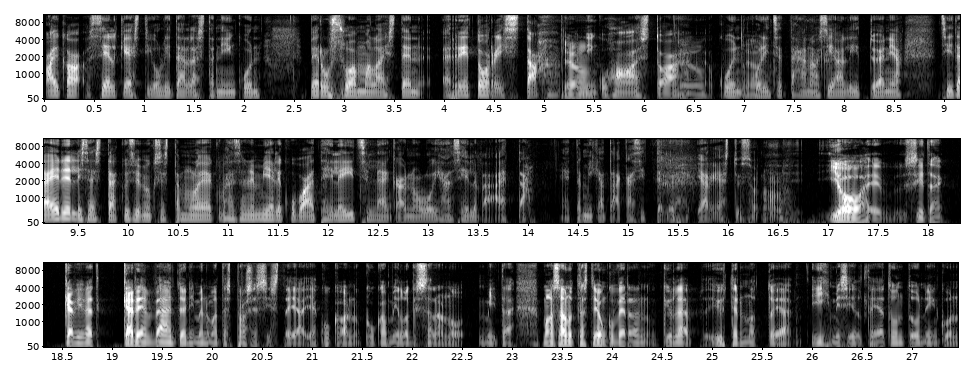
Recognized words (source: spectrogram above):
aika selkeästi oli tällaista niin kuin perussuomalaisten retorista niin kuin haastoa Joo. kuin, Joo. kuin itse tähän asiaan liittyen. Ja siitä edellisestä kysymyksestä mulla jäi vähän sellainen mielikuva, että heille itselläänkään on ollut ihan selvää, että, että mikä tämä käsittelyjärjestys on ollut. Joo, siitä kävivät kädenvääntöä nimenomaan tästä prosessista ja, ja kuka, on, kuka on milloinkin sanonut mitä. Mä oon saanut tästä jonkun verran kyllä yhteydenottoja ihmisiltä ja tuntuu niin kuin,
